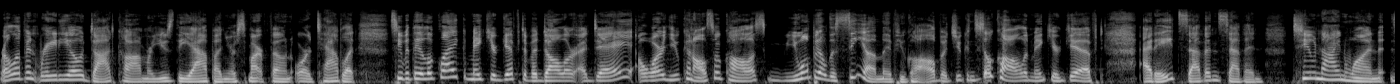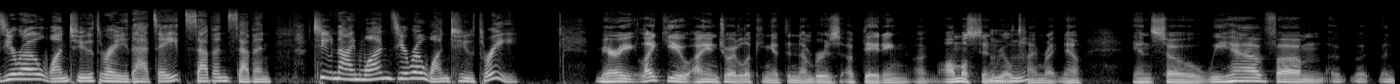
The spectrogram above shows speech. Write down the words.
relevantradio.com, or use the app on your smartphone or tablet. See what they look like? Make your gift of a dollar a day, or you can also call us. You won't be able to see them if you call, but you can still call and make your gift at 877 291 0123. That's 877 291 0123. Mary, like you, I enjoy looking at the numbers updating um, almost in real Mhm. time right now. And so we have um, a, a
